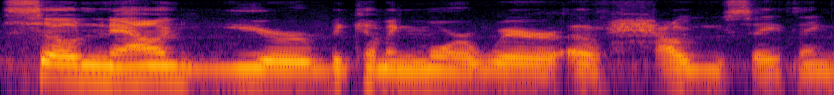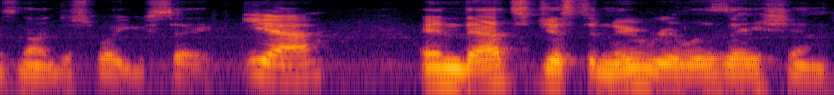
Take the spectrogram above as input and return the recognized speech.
So now you're becoming more aware of how you say things, not just what you say. Yeah. And that's just a new realization.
